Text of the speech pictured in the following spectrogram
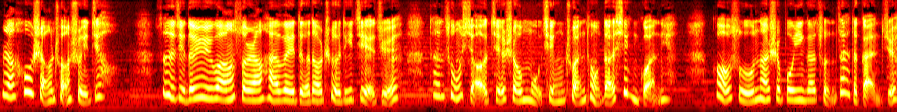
然后上床睡觉。自己的欲望虽然还未得到彻底解决，但从小接受母亲传统的性观念，告诉那是不应该存在的感觉。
